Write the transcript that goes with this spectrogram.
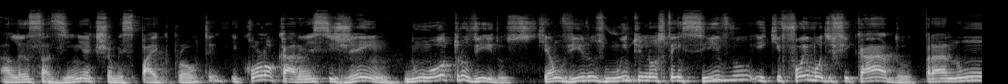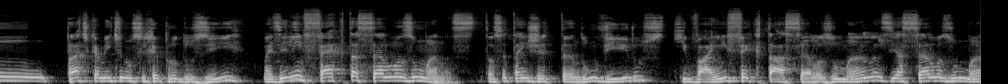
a lançazinha, que chama spike protein, e colocaram esse gene num outro vírus, que é um vírus muito inofensivo e que foi modificado para não praticamente não se reproduzir mas ele infecta células humanas. Então você está injetando um vírus que vai infectar as células humanas e as células humanas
